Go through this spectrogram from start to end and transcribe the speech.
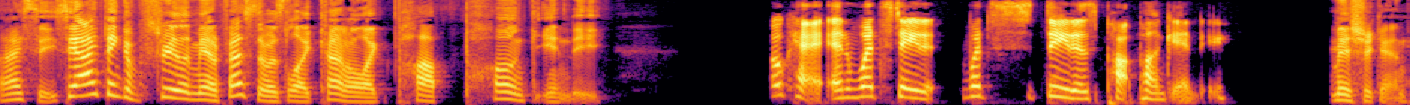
I see. See, I think of Streetlight Manifesto as like kind of like pop punk indie. Okay, and what state what state is pop punk indie? Michigan.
